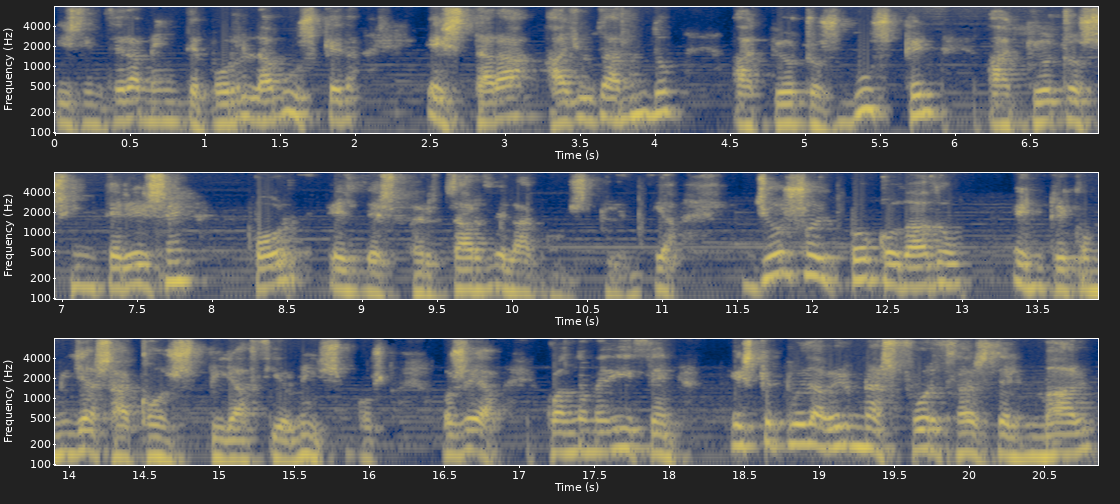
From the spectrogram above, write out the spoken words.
y sinceramente por la búsqueda, estará ayudando a que otros busquen, a que otros se interesen por el despertar de la conciencia. Yo soy poco dado, entre comillas, a conspiracionismos. O sea, cuando me dicen, es que puede haber unas fuerzas del mal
